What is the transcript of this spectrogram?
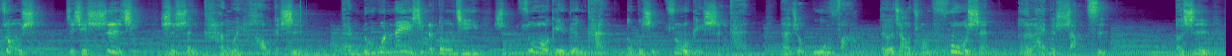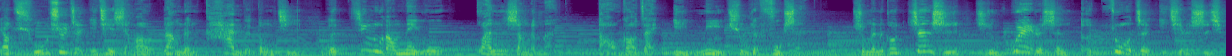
纵使这些事情是神看为好的事，但如果内心的动机是做给人看，而不是做给神看，那就无法得着从父神而来的赏赐，而是要除去这一切想要让人看的动机，而进入到内屋，关上了门，祷告在隐秘处的父神。使我们能够真实只为了神而做这一切的事情。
